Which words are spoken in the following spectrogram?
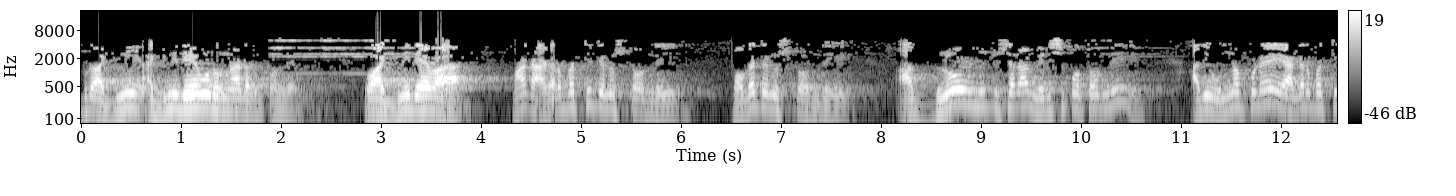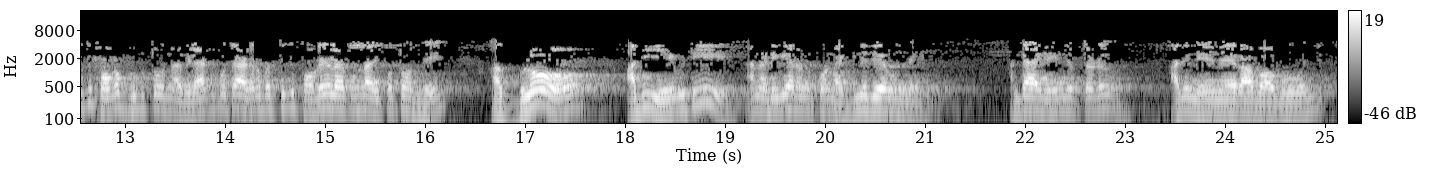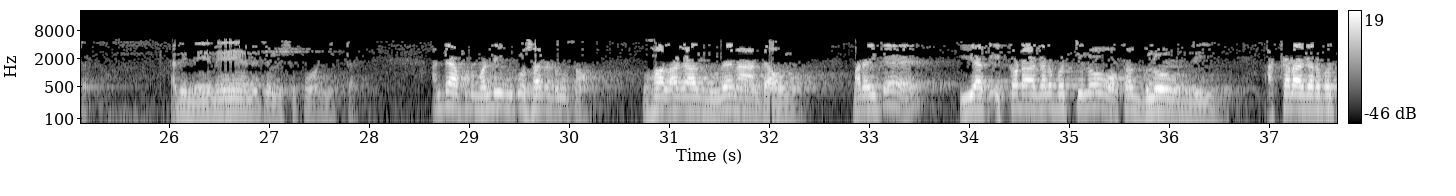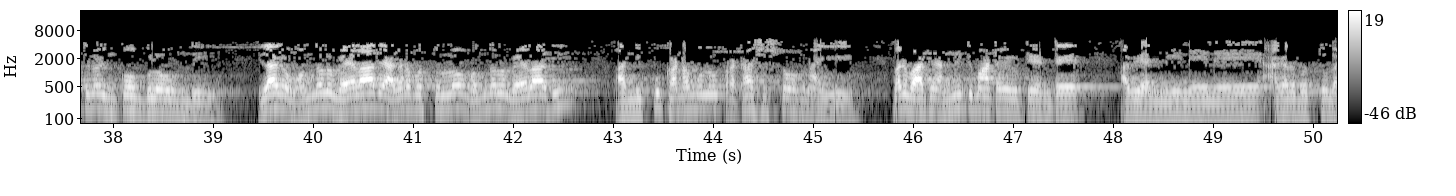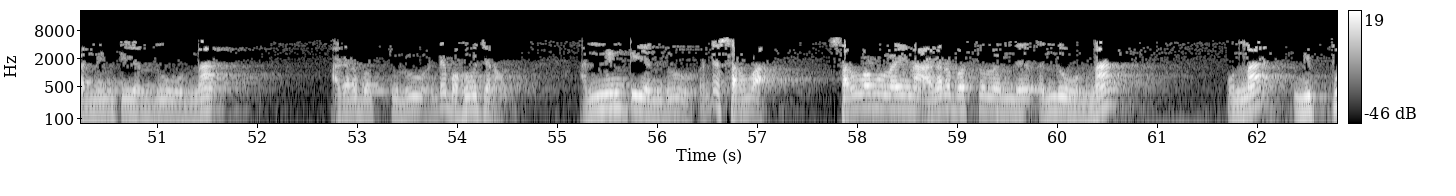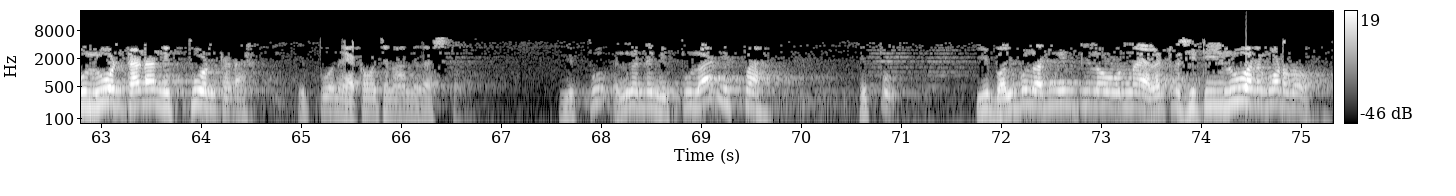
ఇప్పుడు అగ్ని అగ్నిదేవుడు ఉన్నాడు అనుకోండి. ఓ అగ్నిదేవ మాకు అగరబత్తి తెలుస్తోంది పొగ తెలుస్తోంది ఆ గ్లో ఉంది చూసారా మెరిసిపోతుంది. అది ఉన్నప్పుడే ఈ అగరబత్తికి పొగ పుడుతోంది. అది లేకపోతే అగరబత్తికి పొగే లేకుండా అయిపోతుంది. ఆ గ్లో అది ఏమిటి అని అడిగారు అనుకోండి అగ్నిదేవుణ్ణి. అంటే ఆయన ఏం చెప్తాడు? అది నేనేరా బాబు అని చెప్తాడు. అది నేనే అని తెలుసుకో అని చెప్తాడు. అంటే అప్పుడు మళ్ళీ ఇంకోసారి అడుగుతాం ఓహో అలా కాదు నువ్వేనా? అంటే అవును. మరైతే ఈ ఇక్కడ అగరబత్తిలో ఒక గ్లో ఉంది అక్కడ అగరబత్తిలో ఇంకో గ్లో ఉంది. ఇలాగ వందలు వేలాది అగరబత్తుల్లో వందలు వేలాది ఆ నిప్పు కణములు ప్రకాశిస్తూ ఉన్నాయి. మరి వాటి అన్నిటి మాట ఏమిటి అంటే అవి అన్నీ నేనే అగరబత్తులన్నింటి ఎందు ఉన్న అగరబత్తులు అంటే బహువచనం. అన్నింటి ఎందు అంటే సర్వ. సర్వములైన అగరబత్తులందు ఎందు ఉన్న ఉన్న నిప్పులు అంటాడా? నిప్పు అంటాడా? నిప్పు అనే ఏకవచనాన్ని వేస్తాడు. నిప్పు ఎందుకంటే నిప్పులా? నిప్ప? నిప్పు. ఈ బల్బులన్నింటిలో ఉన్న ఎలక్ట్రిసిటీలు అనకూడదు.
